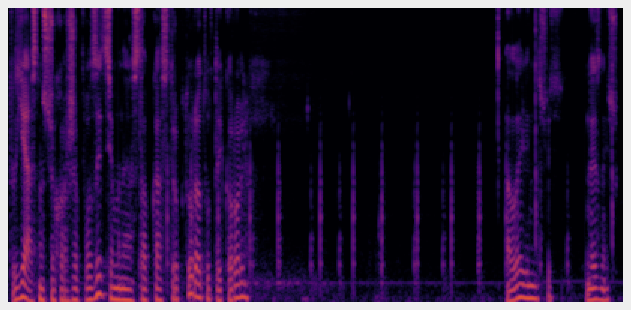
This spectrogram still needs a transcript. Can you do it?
Тут ясно, що хороша позиція, у мене слабка структура, тут і король. Але він щось не знайшов.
